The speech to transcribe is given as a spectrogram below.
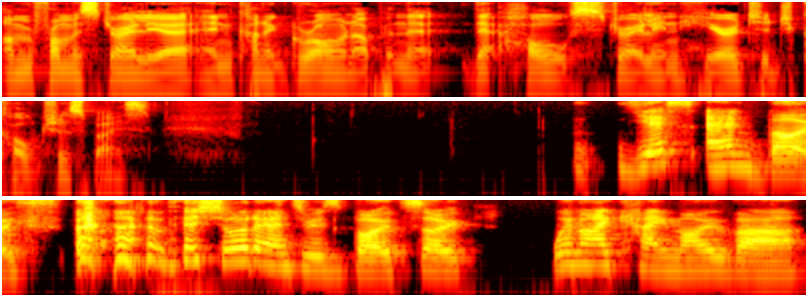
I'm from Australia and kind of growing up in that that whole Australian heritage culture space? Yes, and both. the short answer is both. So when I came over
